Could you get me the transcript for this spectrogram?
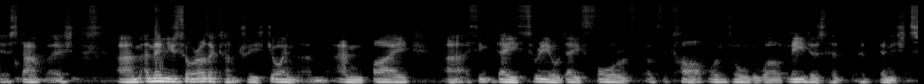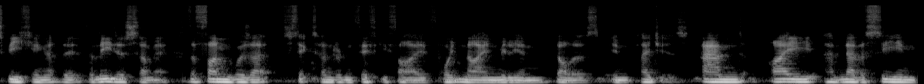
established. Um, and then you saw other countries join them. And by uh, I think day three or day four of, of the COP, once all the world leaders had, had finished speaking at the, the Leaders Summit, the fund was at $655.9 million in pledges. And I have never seen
